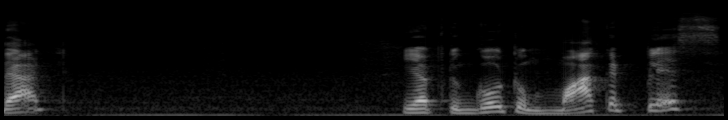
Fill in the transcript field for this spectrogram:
that, you have to go to Marketplace.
